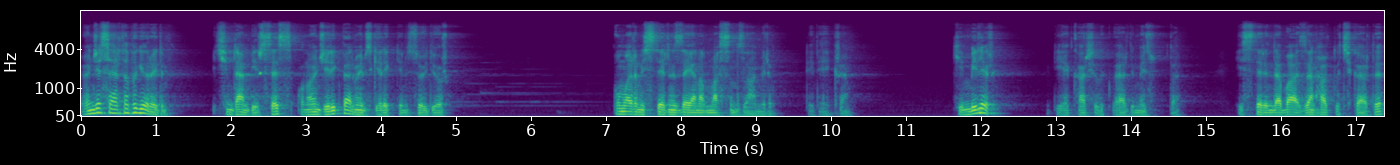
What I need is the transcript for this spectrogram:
Önce Sertap'ı görelim. İçimden bir ses ona öncelik vermemiz gerektiğini söylüyor. Umarım isterinizde yanılmazsınız amirim, dedi Ekrem. Kim bilir, diye karşılık verdi Mesut da. Hislerinde bazen haklı çıkardı,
